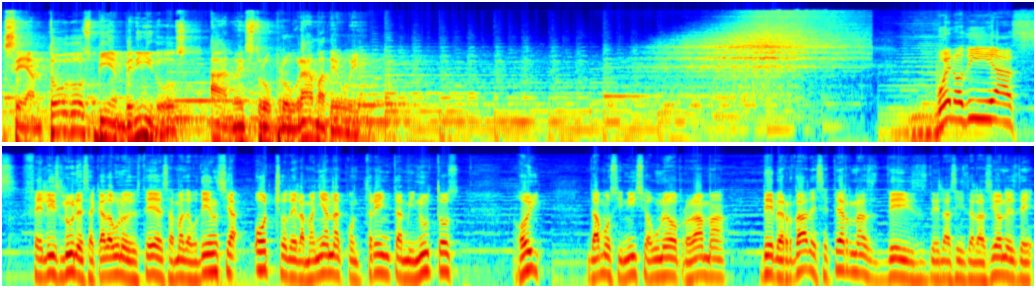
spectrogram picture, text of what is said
Sean todos bienvenidos a nuestro programa de hoy. Buenos días, feliz lunes a cada uno de ustedes, amada audiencia, 8 de la mañana con 30 minutos. Hoy damos inicio a un nuevo programa de verdades eternas desde las instalaciones de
